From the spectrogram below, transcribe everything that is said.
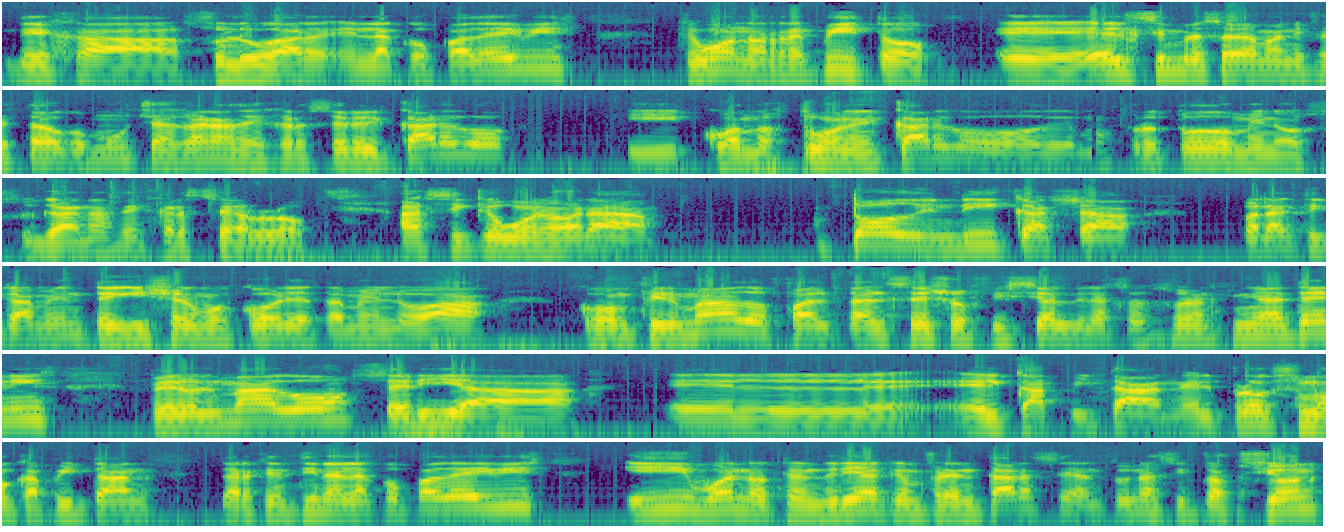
deja su lugar en la Copa Davis, que bueno, repito, eh, él siempre se había manifestado con muchas ganas de ejercer el cargo y cuando estuvo en el cargo demostró todo menos ganas de ejercerlo. Así que bueno, ahora todo indica ya prácticamente Guillermo Coria también lo ha confirmado, falta el sello oficial de la Asociación Argentina de Tenis, pero el mago sería el, capitán, el próximo capitán de Argentina en la Copa Davis y bueno, tendría que enfrentarse ante una situación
